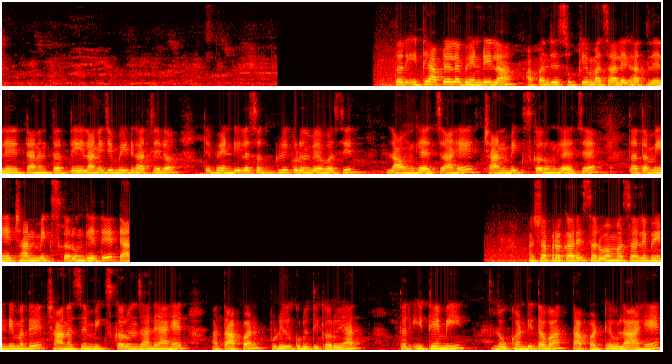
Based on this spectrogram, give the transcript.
तर इथे आपल्याला भेंडीला आपण जे सुके मसाले घातलेले त्यानंतर तेल आणि जे मीठ घातलेलं ते भेंडीला सगळीकडून व्यवस्थित लावून घ्यायचं आहे छान मिक्स करून घ्यायचं आहे तर आता मी हे छान मिक्स करून घेते. त्या अशा प्रकारे सर्व मसाले भेंडीमध्ये छान असे मिक्स करून झाले आहेत. आता आपण पुढील कृती करूयात. तर इथे मी लोखंडी तवा तापत ठेवला आहे.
